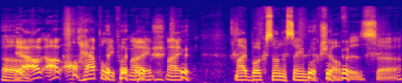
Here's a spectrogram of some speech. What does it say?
Um, yeah, I'll, I'll, I'll happily put my, my, my books on the same bookshelf as, uh,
